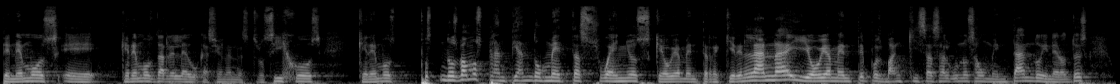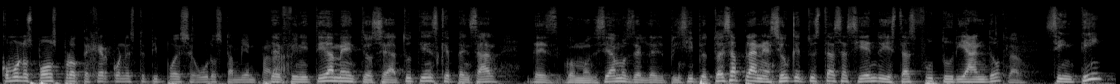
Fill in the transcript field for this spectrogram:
tenemos eh, queremos darle la educación a nuestros hijos, queremos, pues nos vamos planteando metas, sueños que obviamente requieren lana y obviamente pues van quizás algunos aumentando dinero. Entonces, ¿cómo nos podemos proteger con este tipo de seguros también para... Definitivamente, o sea, tú tienes que pensar, desde, como decíamos desde el principio, toda esa planeación que tú estás haciendo y estás futureando, sin ti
